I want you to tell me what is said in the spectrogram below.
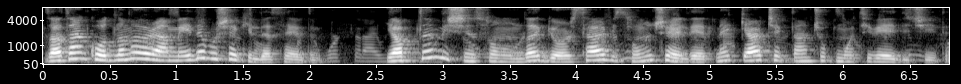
Zaten kodlama öğrenmeyi de bu şekilde sevdim. Yaptığım işin sonunda görsel bir sonuç elde etmek gerçekten çok motive ediciydi.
